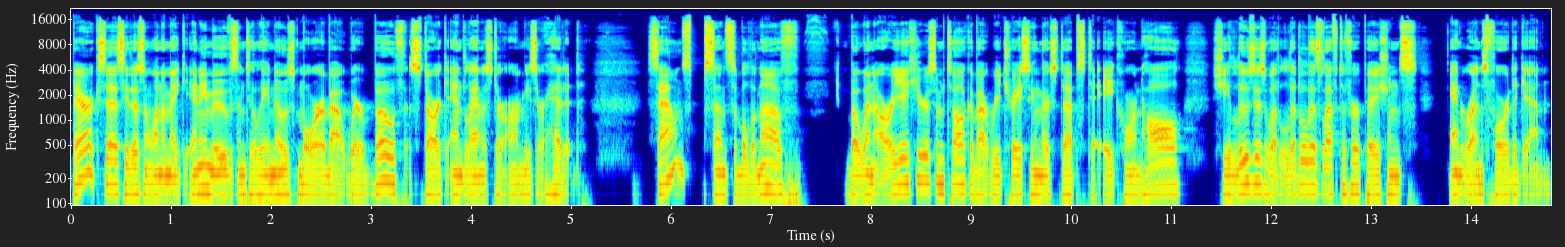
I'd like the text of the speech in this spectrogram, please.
Beric says he doesn't want to make any moves until he knows more about where both Stark and Lannister armies are headed. Sounds sensible enough, but when Arya hears him talk about retracing their steps to Acorn Hall, she loses what little is left of her patience and runs forward again.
